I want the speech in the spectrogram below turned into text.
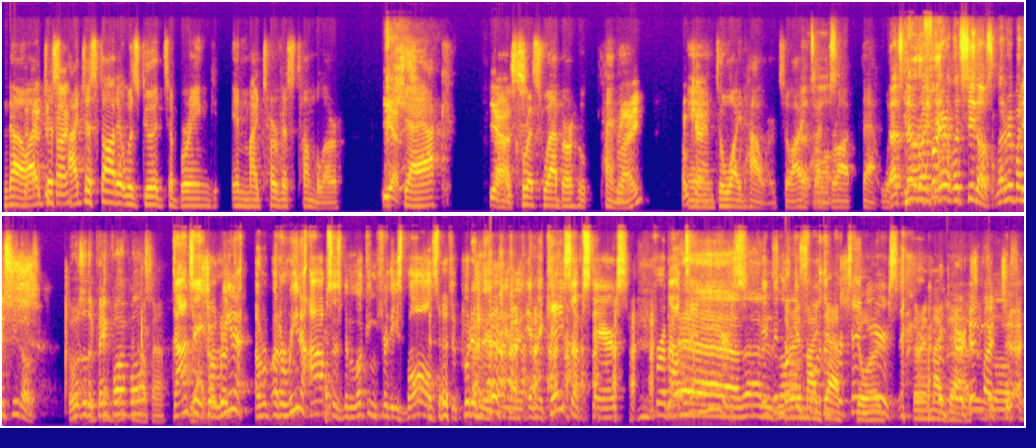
No, I just time? I just thought it was good to bring in my Tervis tumbler, Yes. Shaq, uh, yes. Chris Webber, who Penny, Right. Okay. and Dwight Howard. So I, That's I awesome. brought that with. That's You know, them right fun- there. Let's see those. Let everybody see those. Those are the ping pong balls. Dante, So the- arena, uh, a- an arena ops has been looking for these balls to put in the, in the in the case upstairs for about Yeah, ten years. They've been looking They're in for my them desk, for ten George. years. They're in my They're desk. in my desk.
